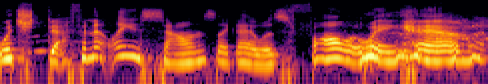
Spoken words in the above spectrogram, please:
Which definitely sounds like I was following him.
